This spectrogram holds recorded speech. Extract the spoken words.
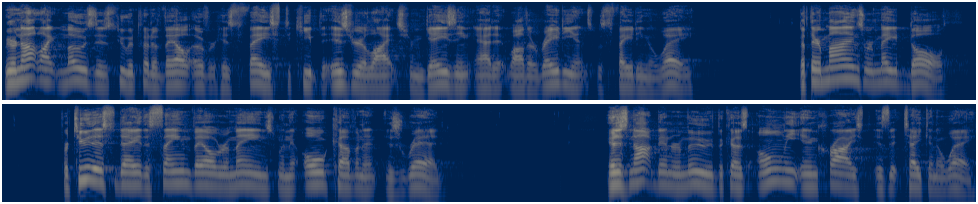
We are not like Moses, who would put a veil over his face to keep the Israelites from gazing at it while the radiance was fading away. But their minds were made dull. For to this day, the same veil remains when the old covenant is read. It has not been removed because only in Christ is it taken away.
